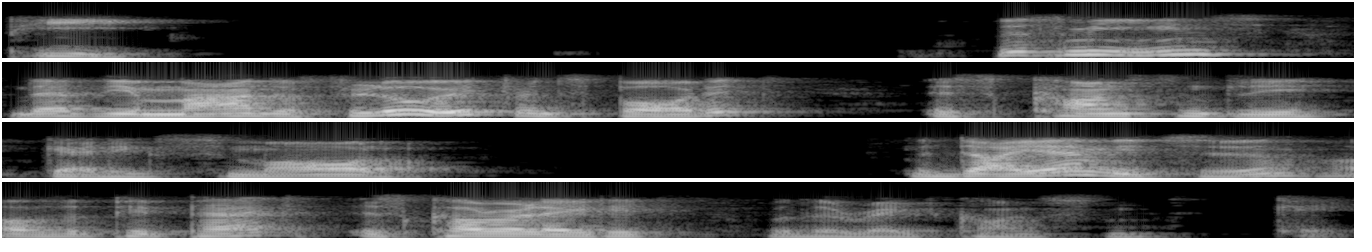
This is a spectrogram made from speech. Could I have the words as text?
P. This means that the amount of fluid transported is constantly getting smaller. The diameter of the pipette is correlated with the rate constant K.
